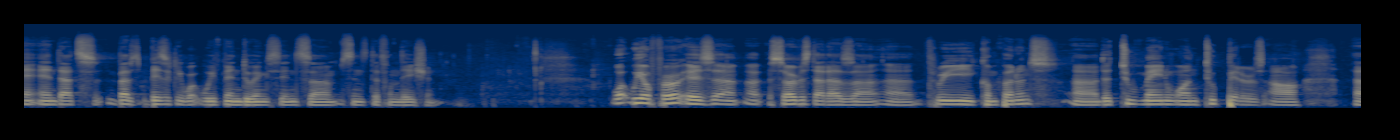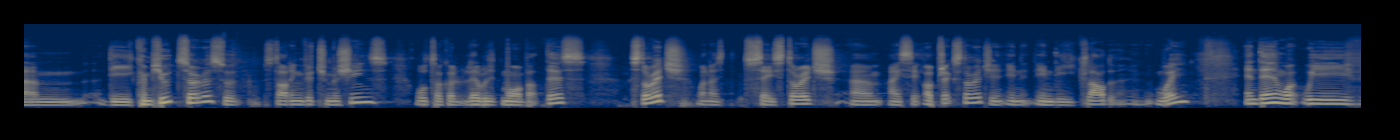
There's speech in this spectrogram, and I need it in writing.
and, and, that's basically what we've been doing since, um, since the foundation. What we offer is uh, a service that has uh, uh three components. Uh, the two main one, two pillars are um, the compute service, so starting virtual machines. We'll talk a little bit more about this storage. When I say storage, um, I say object storage in, in, in, the cloud way. And then what we've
